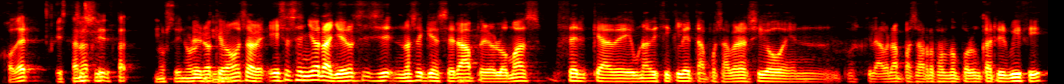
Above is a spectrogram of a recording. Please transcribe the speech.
Joder, están Sí, sí. así, están- no sé, no lo Pero que vamos a ver, esa señora, yo no sé, si- no sé quién será, pero lo más cerca de una bicicleta, pues habrá sido en, pues que la habrán pasado rozando por un carril bici.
